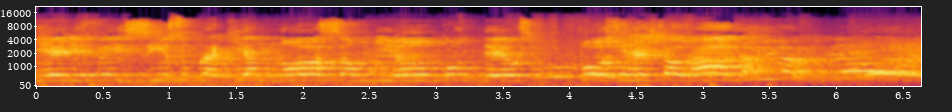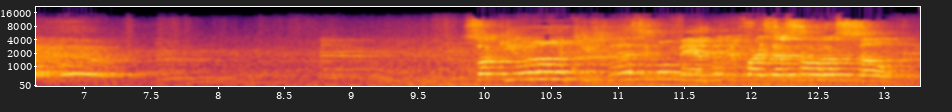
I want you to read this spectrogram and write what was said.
E ele fez isso para que a nossa união com Deus fosse restaurada. Só que antes desse momento ele faz essa oração.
